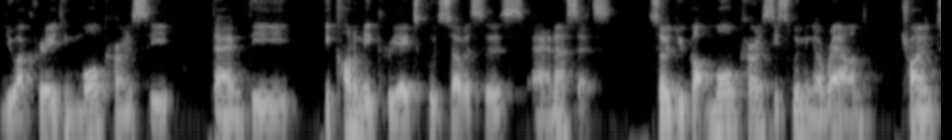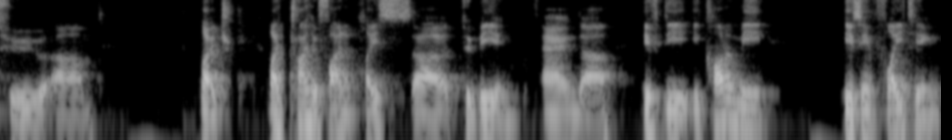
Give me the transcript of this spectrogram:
you are creating more currency than the economy creates goods, services, and assets. So you've got more currency swimming around, trying to um, like like trying to find a place uh, to be in. And uh, if the economy is inflating,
